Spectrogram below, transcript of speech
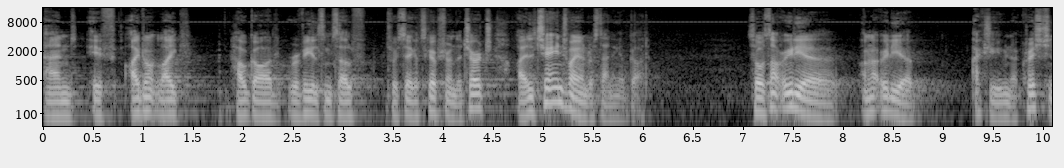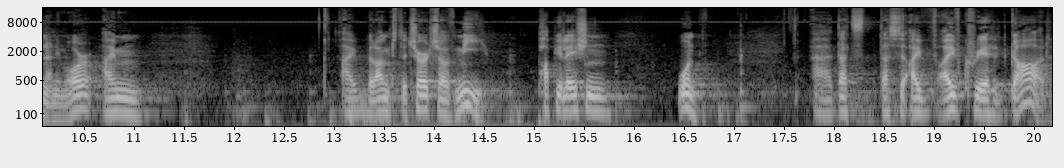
And if I don't like how God reveals himself through sacred scripture in the church, I'll change my understanding of God. So it's not really a, I'm not really a, actually even a Christian anymore. I'm, I belong to the church of me, population one. Uh, that's, that's, I've, I've created God.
